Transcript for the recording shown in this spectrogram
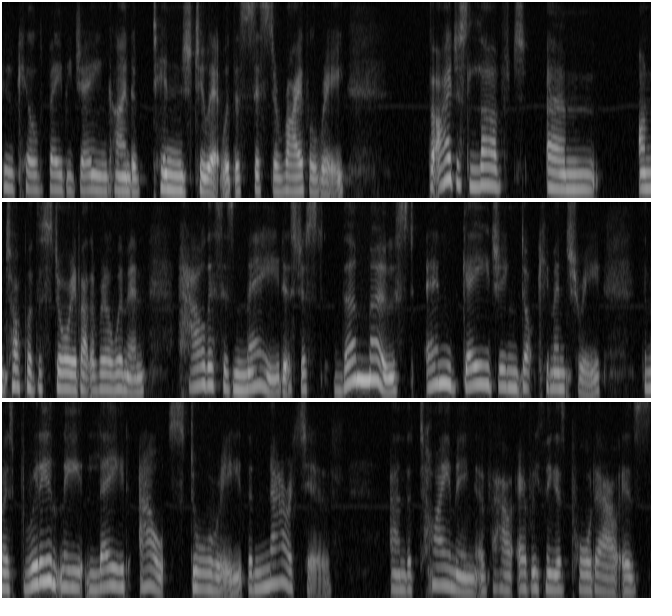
Who Killed Baby Jane kind of tinge to it with the sister rivalry. but I just loved, um, on top of the story about the real women, how this is made. It's just the most engaging documentary, the most brilliantly laid out story, the narrative and the timing of how everything is poured out is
